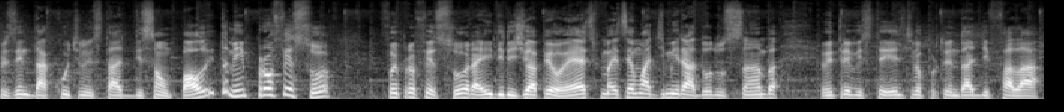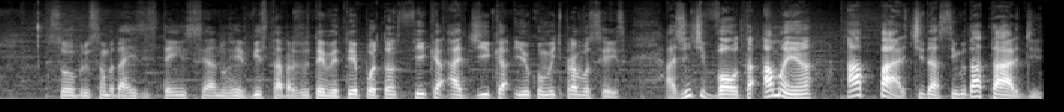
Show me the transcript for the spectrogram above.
presidente da CUT no estado de São Paulo e também professor. Foi professor aí, dirigiu a POS, mas é um admirador do samba. Eu entrevistei ele, tive a oportunidade de falar sobre o samba da resistência no Revista Brasil TVT, portanto fica a dica e o convite para vocês. A gente volta amanhã a partir das 5 da tarde.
